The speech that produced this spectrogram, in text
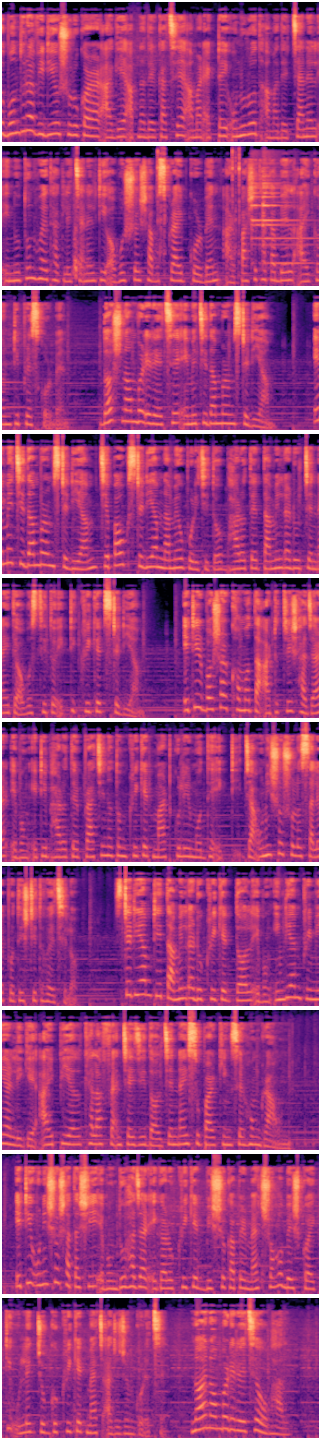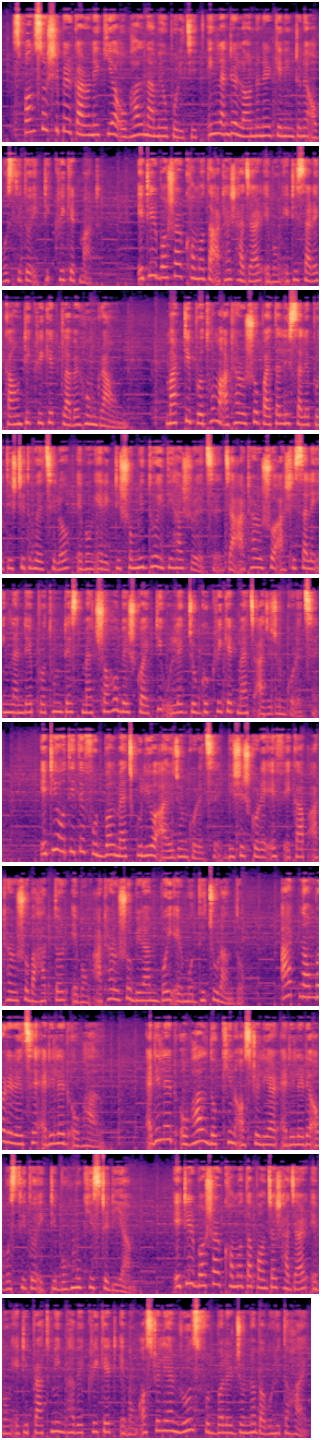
তো বন্ধুরা, ভিডিও শুরু করার আগে আপনাদের কাছে আমার একটাই অনুরোধ। আমাদের চ্যানেল এ নতুন হয়ে থাকলে চ্যানেলটি অবশ্যই সাবস্ক্রাইব করবেন আর পাশে থাকা বেল আইকনটি প্রেস করবেন। দশ নম্বরে রয়েছে M A Chidambaram stadium. M A Chidambaram stadium, Chepauk stadium নামেও পরিচিত, ভারতের তামিলনাড়ুর চেন্নাইতে অবস্থিত একটি ক্রিকেট স্টেডিয়াম। এটির বসার ক্ষমতা আটত্রিশ হাজার এবং এটি ভারতের প্রাচীনতম ক্রিকেট মাঠগুলির মধ্যে একটি, যা উনিশশো ষোলো সালে প্রতিষ্ঠিত হয়েছিল। স্টেডিয়ামটি তামিলনাড়ু ক্রিকেট দল এবং ইন্ডিয়ান প্রিমিয়ার লিগে আইপিএল খেলা ফ্র্যাঞ্চাইজি দল চেন্নাই সুপার কিংসের হোম গ্রাউন্ড। এটি উনিশশো সাতাশি এবং দু হাজার এগারো ক্রিকেট বিশ্বকাপের ম্যাচ সহ বেশ কয়েকটি উল্লেখযোগ্য ক্রিকেট ম্যাচ আয়োজন করেছে। নয় নম্বরে রয়েছে ওভাল। স্পন্সরশিপের কারণে কিয়া ওভাল নামেও পরিচিত ইংল্যান্ডের লন্ডনের কেনিংটনে অবস্থিত একটি ক্রিকেট মাঠ। এটির বসার ক্ষমতা আঠাশ হাজার এবং এটি সারে কাউন্টি ক্রিকেট ক্লাবের হোম গ্রাউন্ড। মাঠটি প্রথম আঠারোশো পঁয়তাল্লিশ সালে প্রতিষ্ঠিত হয়েছিল এবং এর একটি সমৃদ্ধ ইতিহাস রয়েছে, যা আঠারোশো আশি সালে ইংল্যান্ডে প্রথম টেস্ট ম্যাচ সহ বেশ কয়েকটি উল্লেখযোগ্য ক্রিকেট ম্যাচ আয়োজন করেছে। এটি অতীতে ফুটবল ম্যাচগুলিও আয়োজন করেছে, বিশেষ করে এফ এ কাপ আঠারোশো বাহাত্তর এবং আঠারোশো বিরানব্বই এর মধ্যে চূড়ান্ত। আট নম্বরে রয়েছে অ্যাডিলেড ওভাল। অ্যাডিলেড ওভাল দক্ষিণ অস্ট্রেলিয়ার অ্যাডিলেডে অবস্থিত একটি বহুমুখী স্টেডিয়াম। এটির বসার ক্ষমতা পঞ্চাশ হাজার এবং এটি প্রাথমিকভাবে ক্রিকেট এবং অস্ট্রেলিয়ান রুলস ফুটবলের জন্য ব্যবহৃত হয়।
